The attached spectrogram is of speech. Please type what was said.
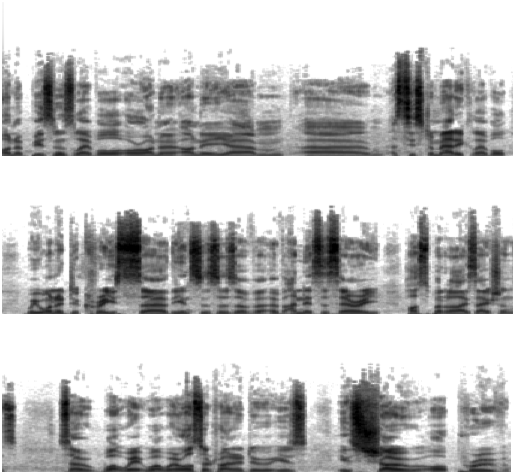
on a business level or on a, on a, um, uh, a systematic level, we want to decrease uh, the instances of, of, unnecessary hospitalizations. So what we're, what we're also trying to do is, is show or prove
